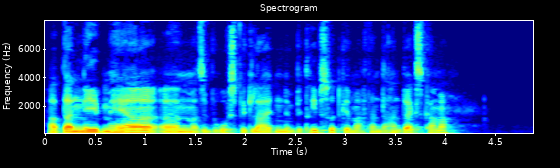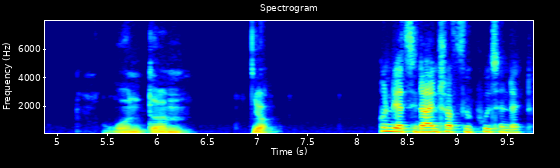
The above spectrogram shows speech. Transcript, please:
Habe dann nebenher, ähm, also berufsbegleitend, den Betriebswirt gemacht an der Handwerkskammer. Und ähm, ja. Und jetzt die Leidenschaft für Pools entdeckt.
